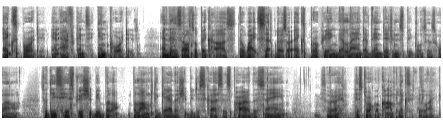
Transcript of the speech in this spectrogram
exported and Africans imported. And this is also because the white settlers are expropriating the land of the indigenous peoples as well. So these histories should be belong, belong together, should be discussed as part of the same sort of historical complex, if you like.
